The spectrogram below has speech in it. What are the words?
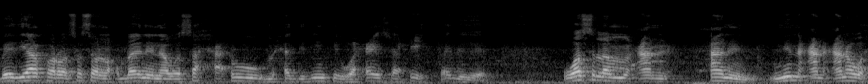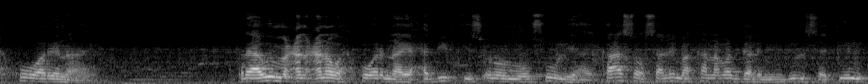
beedyaalka hore iska soo laqbaynaynaa wasaxaxuu muxadisiintii waxay saxiix ka dhigeen wasla mucancanin nin cancano wax ku warinaayo raawi mucancano wax ku warinaayo xadiidkiisu inuu mawsuul yahay kaasoo salima ka nabadgalay min dulsatin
